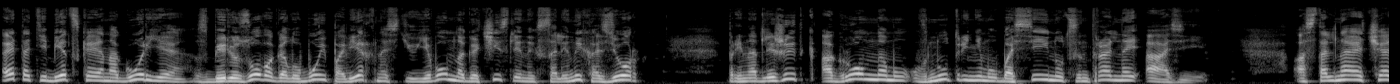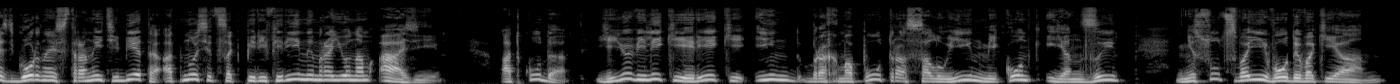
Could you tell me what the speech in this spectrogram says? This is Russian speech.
Это Тибетское Нагорье с бирюзово-голубой поверхностью его многочисленных соляных озер принадлежит к огромному внутреннему бассейну Центральной Азии. Остальная часть горной страны Тибета относится к периферийным районам Азии, откуда ее великие реки Инд, Брахмапутра, Салуин, Меконг и Янзы – несут свои воды в океан.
